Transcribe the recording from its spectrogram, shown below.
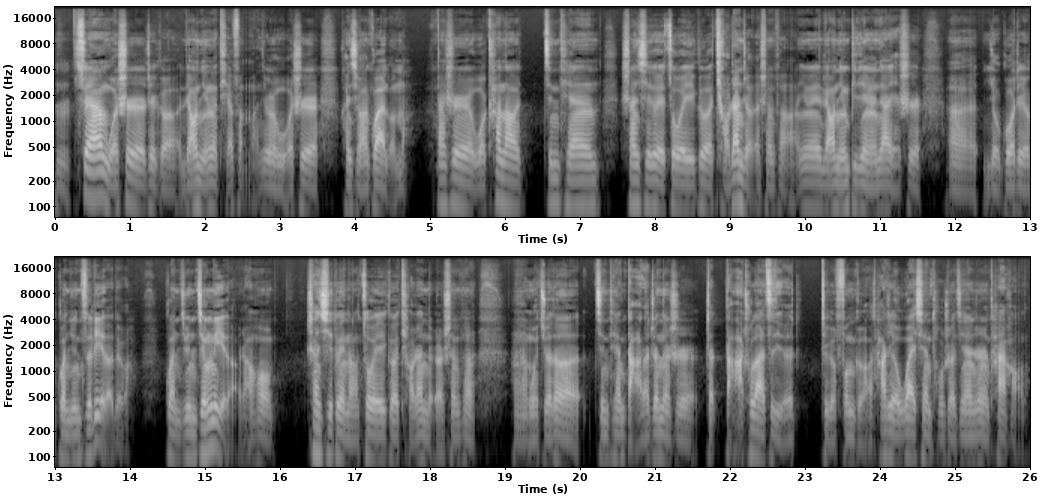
嗯，虽然我是这个辽宁的铁粉嘛，就是我是很喜欢郭艾伦嘛，但是我看到今天山西队作为一个挑战者的身份啊，因为辽宁毕竟人家也是呃有过这个冠军资历的，对吧？冠军经历的，然后山西队呢作为一个挑战者的身份，嗯，我觉得今天打的真的是这打出来自己的这个风格，他这个外线投射今天真是太好了，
